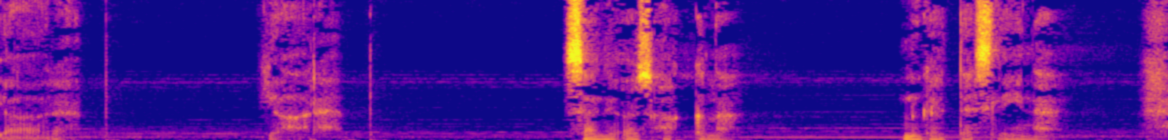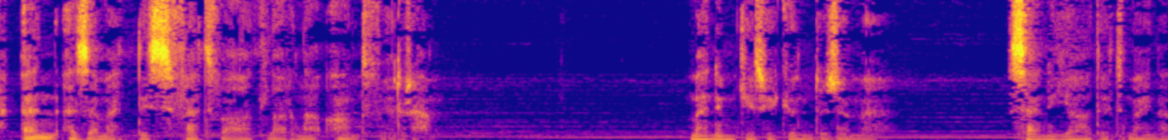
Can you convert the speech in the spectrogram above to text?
Ya Rəbb, Ya Rəbb, Səni öz haqqına, müqəddəsliyinə, ən əzəmətli sifət və adlarına and verirəm. Mənim gecə gündüzümü səni yad etməklə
